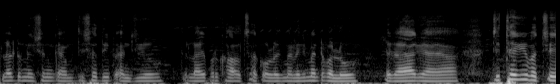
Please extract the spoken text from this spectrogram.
Blood donation camp Dishadeep NGO ਤੇ ਲਾਈਪੁਰ ਖਾਲਸਾ ਕਾਲਜ ਮੈਨੇਜਮੈਂਟ ਵੱਲੋਂ ਲਗਾਇਆ ਗਿਆ ਆ ਜਿੱਥੇ ਕਿ ਬੱਚੇ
